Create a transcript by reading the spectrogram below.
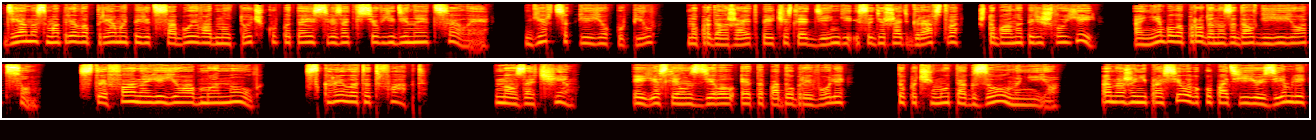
Диана смотрела прямо перед собой в одну точку, пытаясь связать все в единое целое. Герцог ее купил, но продолжает перечислять деньги и содержать графство, чтобы оно перешло ей, а не было продано за долги ее отцом. Стефана ее обманул, скрыл этот факт. Но зачем? И если он сделал это по доброй воле, то почему так зол на нее? Она же не просила выкупать ее земли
